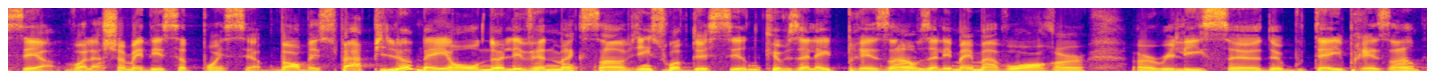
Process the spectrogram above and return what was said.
.ca. Voilà, chemin-des-sept.ca. Bon, ben super. Puis là, ben, on a l'événement qui s'en vient, Soif de cidre, que vous allez être présent. Vous allez même avoir un, un release euh, de bouteilles présentes.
